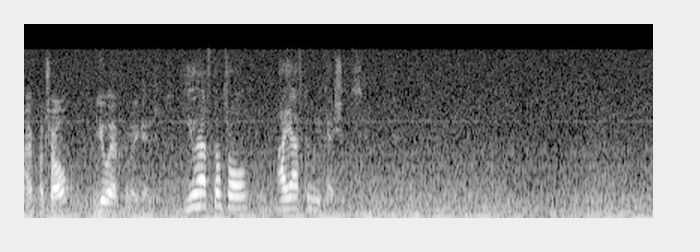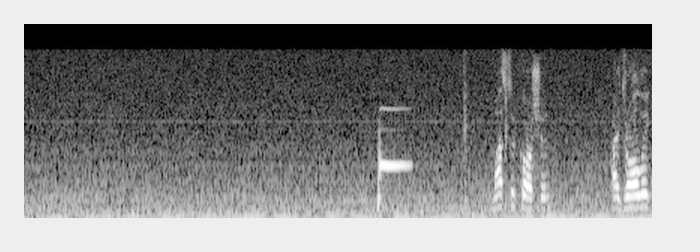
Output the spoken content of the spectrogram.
I have control. You have communications. You have control, I have communications. Master caution, hydraulic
